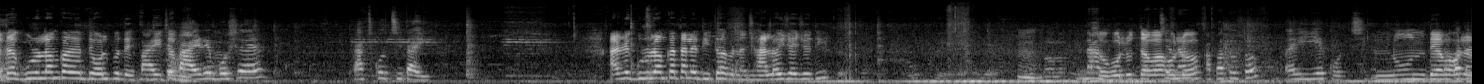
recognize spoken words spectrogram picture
এটা গুঁড়ো লঙ্কা অল্প দে বাইরে বসে কাজ করছি তাই। আরে গুঁড়ো লঙ্কা তাহলে দিতে হবে না ঝাল হয়ে যায় যদি। তো হলুদ দেওয়া হলো। আপাতত তাই ইয়ে করছি। নুন দেওয়া হলো।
